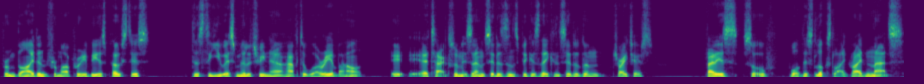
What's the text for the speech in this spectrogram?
from Biden from our previous posters? Does the U.S. military now have to worry about attacks from its own citizens because they consider them traitors? That is sort of what this looks like, right? And that's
